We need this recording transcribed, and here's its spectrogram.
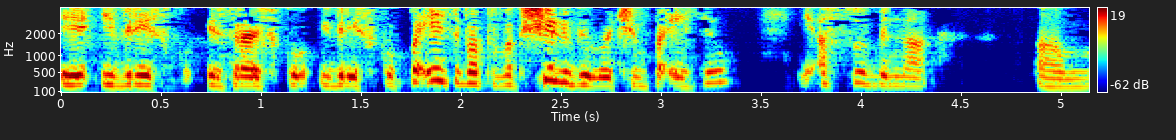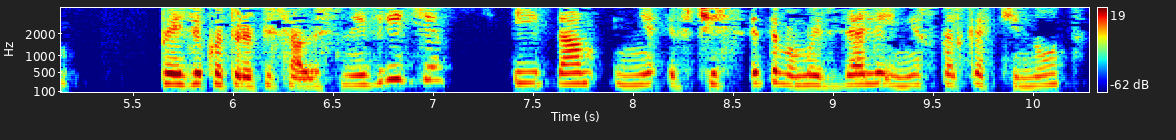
еврейскую, израильскую еврейскую поэзию. Папа вообще любил очень поэзию. И особенно эм, поэзию, которая писалась на иврите, и там в честь этого мы взяли несколько кинот.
